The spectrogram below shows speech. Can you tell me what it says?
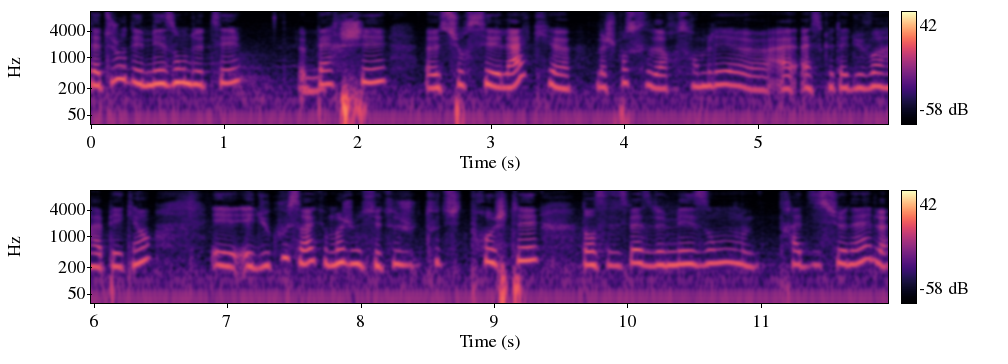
as toujours des maisons de thé Mhm. perchées euh, sur ces lacs Euh, moi, je pense que ça doit ressembler euh, à, à ce que tu as dû voir à Pékin et, et du coup c'est vrai que moi je me suis tout, tout de suite projetée dans ces espèces de maisons traditionnelles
